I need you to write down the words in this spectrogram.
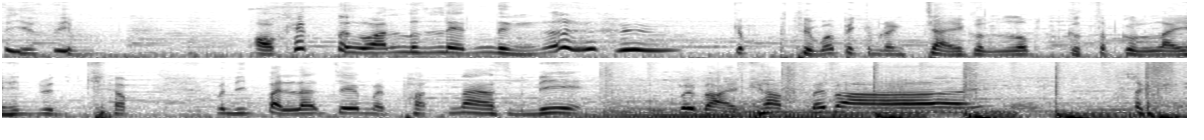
สี่สิบออกแค่ตัวลุนเลนหนึ่ง ก็ถือว่าเป็นกำลังใจกดลบกดซับกดไลค์ให้ด้วยนะครับ วันนี้ไปแล้วเจอกันใหม่พัดหน้าสัปดาห์นี้บ๊ายบายครับบ๊ายบาย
